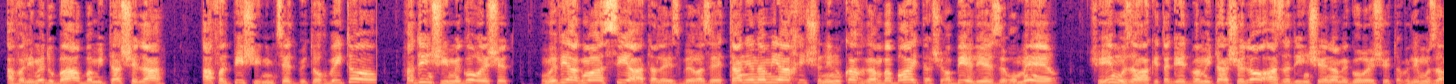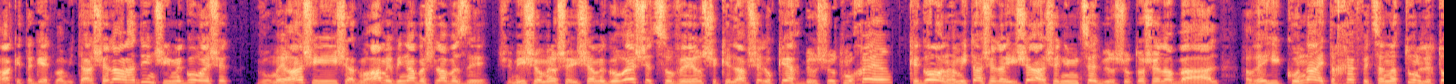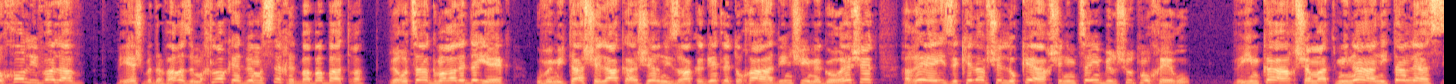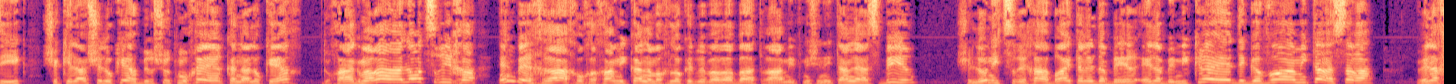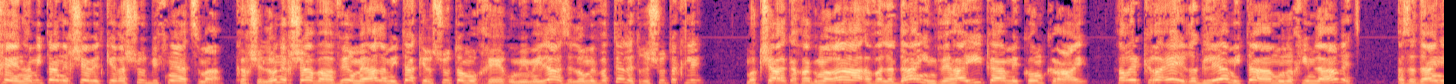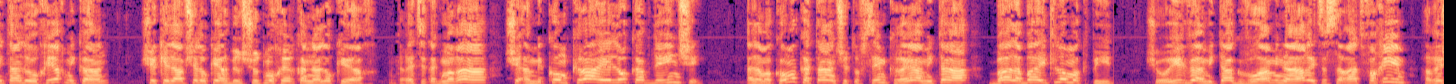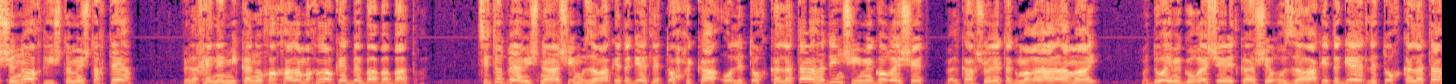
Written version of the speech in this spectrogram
אבל אם מדובר במיטה שלה, אף על פי שהיא נמצאת בתוך ביתו, הדין שהיא מגורשת. ומביאה הגמרא סייעת על ההסבר הזה, תניא נמי אחי, שנינו כך גם בברייתא, שרבי אליעזר אומר, שאם הוא זרק את הגט במיטה שלו, אז הדין שאינה מגורשת, אבל אם הוא זרק את הגט במיטה שלה, הדין שהיא מגורשת. ואומר רש"י שהגמרא מבינה בשלב הזה, שמי שאומר שהאישה מגורשת סובר שכליו שלוקח ברשות מוכר, כגון המיטה של האישה שנמצאת ברשותו של הבעל, הרי היא קונה את החפץ הנתון לתוכו לבעליו. ויש בדבר הזה מחלוקת במסכת בבא בתרא. ורוצה הגמרא לדייק, ובמיטה שלה כאשר נזרק הגט לתוכה הדין שהיא מגורשת, הרי זה כליו של לוקח שנמצאים ברשות מוכר הוא. ואם כך, שמט מינה ניתן להסיק שכליו של לוקח ברשות מוכר קנה לוקח. דוחה הגמרא לא צריכה, אין בהכרח הוכחה מכאן למחלוקת בבבא בתרא, מפני שניתן להסביר שלא נצרכה הברייתא לדבר, אלא במקרה דגבוה המיטה עשרה. ולכן המיטה נחשבת כרשות בפני עצמה, כך שלא נחשב האוויר מעל המיטה כרשות המוכר, וממילא זה לא מבטל את רשות הכלי. מקשה על כך הגמרא, אבל עדיין, והאיכא מקום קראי. הרי קראי רגלי המיטה מונחים לארץ. אז עדיין ניתן להוכיח מכאן שכליו שלוקח ברשות מוכר קנה לוקח. מתרצת הגמרא שהמקום קראי לא קפ דאינשי. על המקום הקטן שתופסים קראי המיטה, בעל הבית לא מקפיד, שהואיל והמיטה גבוהה מן הארץ עשרה טפחים, הרי שנוח להשתמש תחתיה. ולכן אין מכאן הוכחה למחלוקת בבבא בתרא. ציטוט מהמשנה, שאם הוא זרק את הגט לתוך חיקה או לתוך כלתה, הדין שהיא מגורשת. ועל כך שואלת הגמרא, עמאי, מדוע היא מגורשת כאשר הוא זרק את הגט לתוך כלתה?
